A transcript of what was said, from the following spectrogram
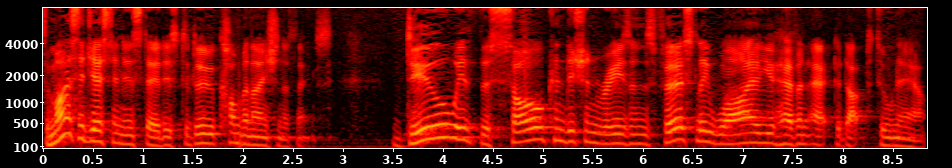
So my suggestion instead is to do a combination of things. Deal with the soul condition reasons, firstly, why you haven't acted up till now.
